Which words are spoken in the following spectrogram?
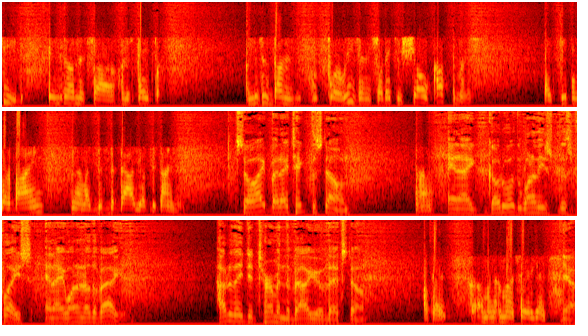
keyed in, on this uh, on this paper, and this is done for a reason so they can show customers, like people that are buying, you know, like this is the value of your diamond. So I but I take the stone Uh-huh. and I go to one of these this place and I want to know the value. How do they determine the value of that stone? Okay, I'm I'm gonna say it again. Yeah.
